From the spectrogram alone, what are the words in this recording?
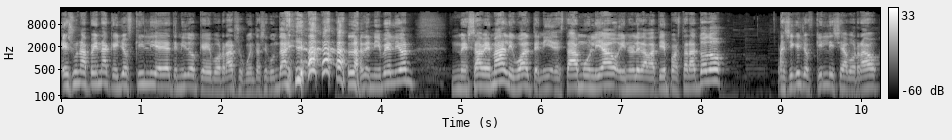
es una pena que Geoff Keighley haya tenido que borrar su cuenta secundaria, la de Nivelion. Me sabe mal, igual tenía, estaba muy liado y no le daba tiempo a estar a todo. Así que Geoff Keighley se ha borrado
